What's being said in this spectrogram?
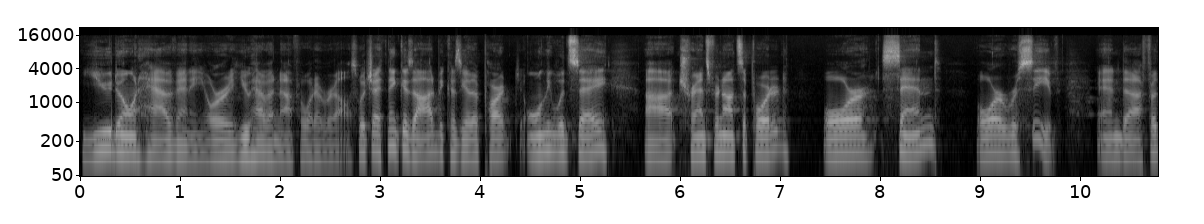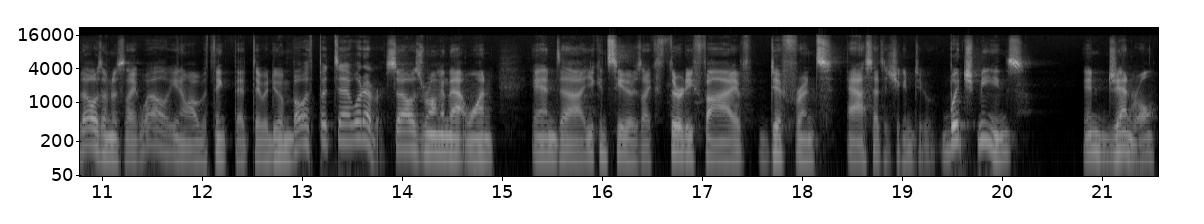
you don't have any or you have enough or whatever else, which I think is odd because the other part only would say uh, transfer not supported or send or receive. And uh, for those, I'm just like, well, you know, I would think that they would do them both, but uh, whatever. So I was wrong on that one. And uh, you can see there's like 35 different assets that you can do, which means in general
